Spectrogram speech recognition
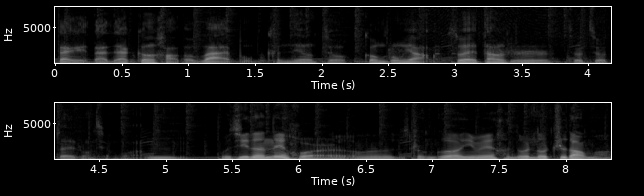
带给大家更好的 vibe，肯定就更重要。所以当时就就这种情况。嗯，我记得那会儿，嗯、整个因为很多人都知道嘛，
